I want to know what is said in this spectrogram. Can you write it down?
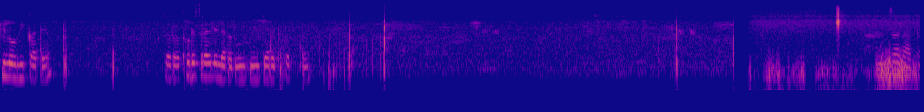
किलो विकात्या तर थोडेच राहिलेले आता दोन तीन कॅरेट फक्त. चला झालं आता.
